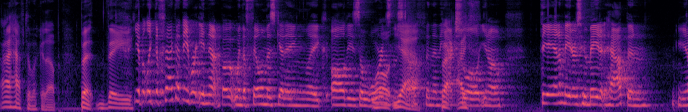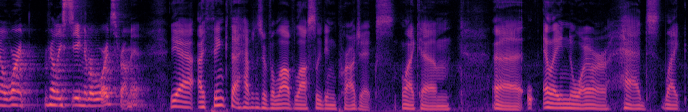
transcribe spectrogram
I have to look it up. But they Yeah, but like the fact that they were in that boat when the film is getting like all these awards well, and yeah, stuff and then the actual, you know, the animators who made it happen, you know, weren't really seeing the rewards from it. Yeah, I think that happens with a lot of lost leading projects. Like um, uh, LA Noire had like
